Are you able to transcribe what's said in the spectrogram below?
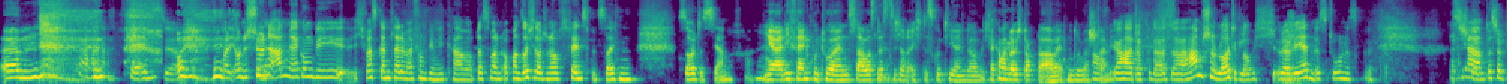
Ähm, Fans, ja. Fand ich auch eine schöne Anmerkung, die, ich weiß gar nicht leider mehr, von wem die kam. Ob, das man, ob man solche Leute noch als Fans bezeichnen sollte, ist ja eine Frage. Ja, die Fankultur in Star Wars lässt sich auch echt diskutieren, glaube ich. Da kann man, glaube ich, Doktorarbeiten drüber schreiben. Auf, ja, da, da, haben schon Leute, glaube ich, oder werden es tun. Es, das stimmt, ja. das stimmt.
